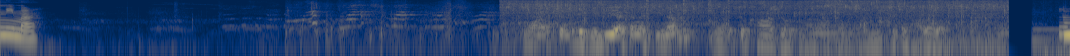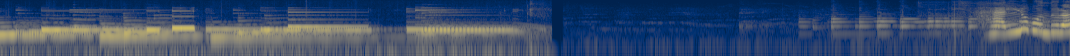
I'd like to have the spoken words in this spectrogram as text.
নিমা তোমার একটা যে দিদি আছে না কি নাম? একটু খাওয়াতে হতো ভালো মতো সেটা ভালোবাসি। হ্যালো বন্ধুরা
